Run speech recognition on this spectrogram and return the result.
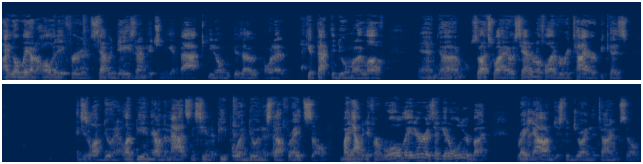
I go away on a holiday for seven days, and I'm itching to get back. You know, because I, I want to get back to doing what I love, and um, so that's why I always say I don't know if I'll ever retire because I just love doing it. I love being there on the mats and seeing the people and doing the stuff, right? So might have a different role later as I get older, but right now I'm just enjoying the time. So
